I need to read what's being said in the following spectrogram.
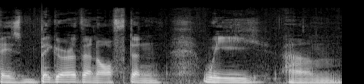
is bigger than often we um,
